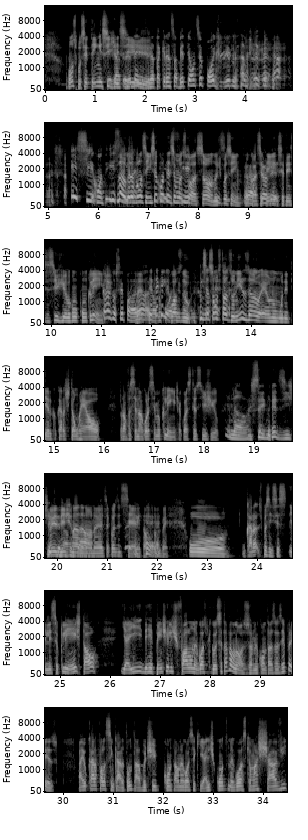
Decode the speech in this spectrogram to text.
Vamos supor, você tem esse. Você já, esse... você já tem- você já tá querendo saber até onde você pode ir. né? e se acontecer? Se, Não, eu tô né? falando assim, e se acontecer uma se- situação, do tipo assim, É, caso, você tem, você tem esse sigilo com, com o cliente. Caso você né? parar. Tem não, até não aquele negócio do. Isso é só nos Estados Unidos ou é no mundo inteiro que o cara te dá um real pra você, não, agora você é meu cliente, agora você tem o sigilo. Não, isso aí não existe. Não existe nada, não, né? Isso é coisa de sério, então, tudo bem. O, o cara, tipo assim, ele é seu cliente e tal, e aí, de repente, ele te fala um negócio, porque você tá falando, nossa, se eu não me contar, você vai ser preso. Aí o cara fala assim, cara, então tá, vou te contar um negócio aqui. Aí ele te conta um negócio que é uma chave,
